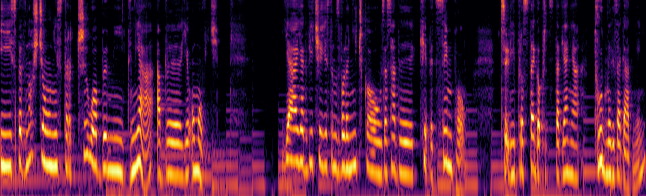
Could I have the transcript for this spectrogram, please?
I z pewnością nie starczyłoby mi dnia, aby je umówić. Ja, jak wiecie, jestem zwolenniczką zasady keep it simple, czyli prostego przedstawiania trudnych zagadnień,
